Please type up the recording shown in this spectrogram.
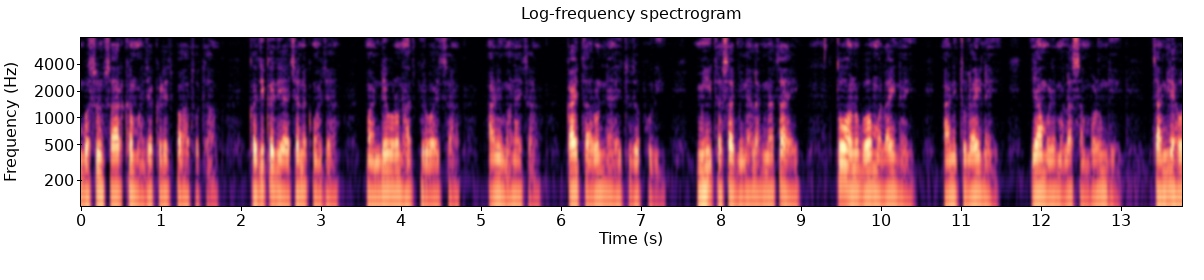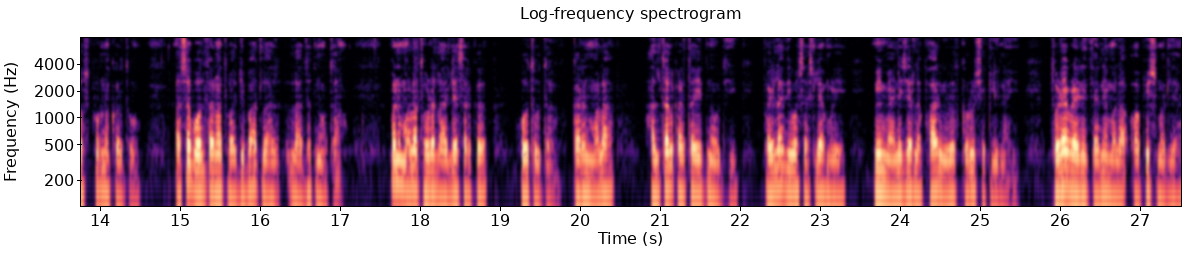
बसून सारखं माझ्याकडेच पाहत होता. कधीकधी अचानक माझ्या मांडीवरून हात फिरवायचा आणि म्हणायचा काय तारुण्य आहे तुझं पोरी? मीही तसा बिना लग्नाचा आहे. तो अनुभव मलाही नाही आणि तुलाही नाही. यामुळे मला सांभाळून घे. चांगली हौस पूर्ण करतो. असं बोलताना तो अजिबात लाज लाजत नव्हता. पण मला थोडं लाजल्यासारखं होत होतं. कारण मला हालचाल करता येत नव्हती. पहिला दिवस असल्यामुळे मी मॅनेजरला फार विरोध करू शकली नाही. थोड्या वेळाने त्याने मला ऑफिसमधल्या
